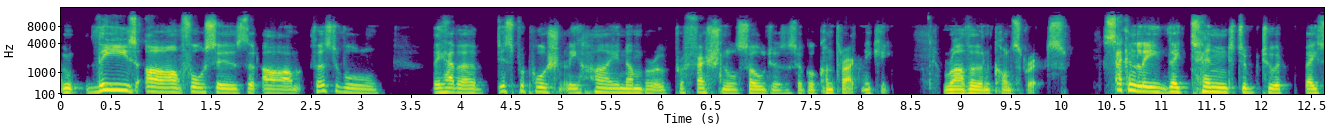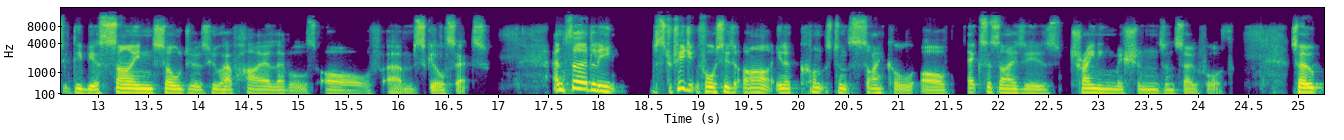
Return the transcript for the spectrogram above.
I mean, these are forces that are, first of all, they have a disproportionately high number of professional soldiers, so-called kontraktniki, rather than conscripts. Secondly, they tend to, to basically be assigned soldiers who have higher levels of um, skill sets. And thirdly, strategic forces are in a constant cycle of exercises, training missions, and so forth. So,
